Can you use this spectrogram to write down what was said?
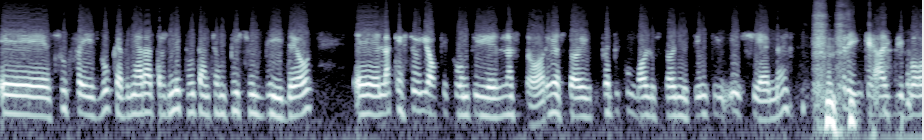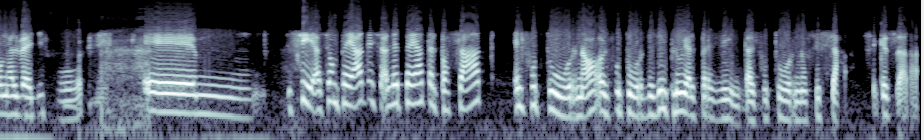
e su Facebook verrà trasmettuta anche un po' sul video eh, la che so io che conti la storia sto proprio con voi lo sto mettendo insieme perché al di buon al vegli fuori e, sì, sono peate, alle peate al passato e il futuro, no? Il futuro, ad esempio lui è il presente, il futuro non si sa che sarà.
